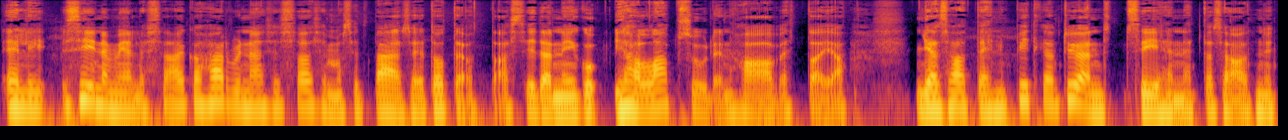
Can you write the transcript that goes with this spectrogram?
Eli siinä mielessä aika harvinaisessa asemassa, että pääsee toteuttaa sitä niin kuin ihan lapsuuden haavetta. Ja, ja sä oot tehnyt pitkän työn siihen, että sä oot nyt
